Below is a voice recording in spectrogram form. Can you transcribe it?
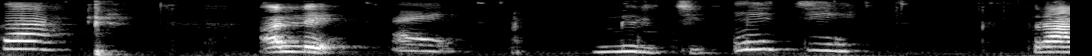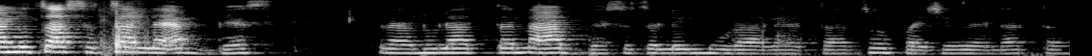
का आले मिरची. मिरची. तर अनुचा असं चाललाय अभ्यास. तर अनुला आता ना अभ्यासाचा लय मूड आलाय आता झोपायच्या वेळेला आता.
